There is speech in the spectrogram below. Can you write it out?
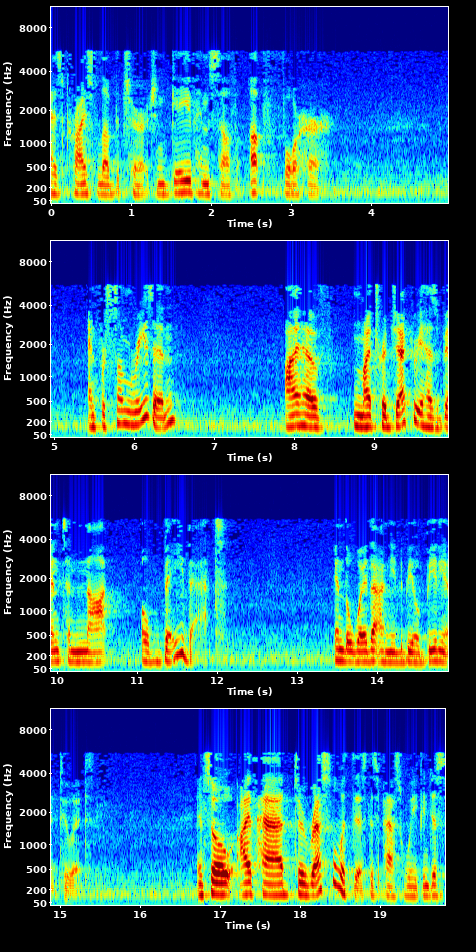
as Christ loved the church and gave himself up for her. And for some reason, I have, my trajectory has been to not obey that in the way that I need to be obedient to it. And so I've had to wrestle with this this past week and just,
